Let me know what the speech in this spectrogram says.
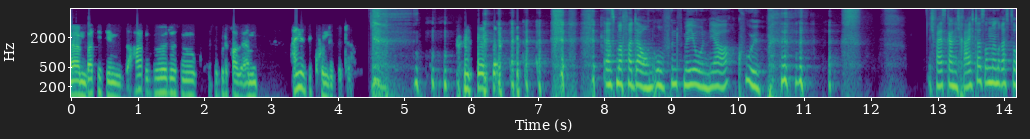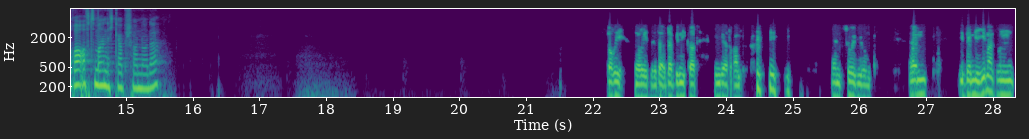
Ähm, was ich dem sagen würde, ist eine, ist eine gute Frage. Ähm, eine Sekunde bitte. Erstmal verdauen. Oh, 5 Millionen. Ja, cool. ich weiß gar nicht, reicht das, um ein Restaurant aufzumachen? Ich glaube schon, oder? Sorry, sorry, da, da bin ich gerade wieder dran. Entschuldigung. Ähm, wenn mir jemand so ein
